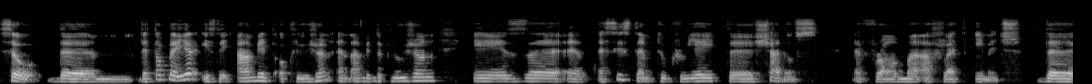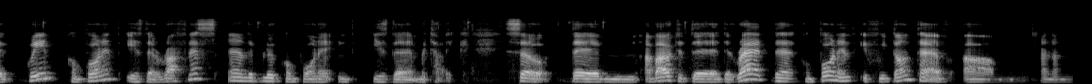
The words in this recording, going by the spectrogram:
So the, um, the top layer is the ambient occlusion, and ambient occlusion is uh, a, a, system to create uh, shadows from a flat image. The green component is the roughness and the blue component is the metallic. So the about the, the red the component, if we don't have um, an,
